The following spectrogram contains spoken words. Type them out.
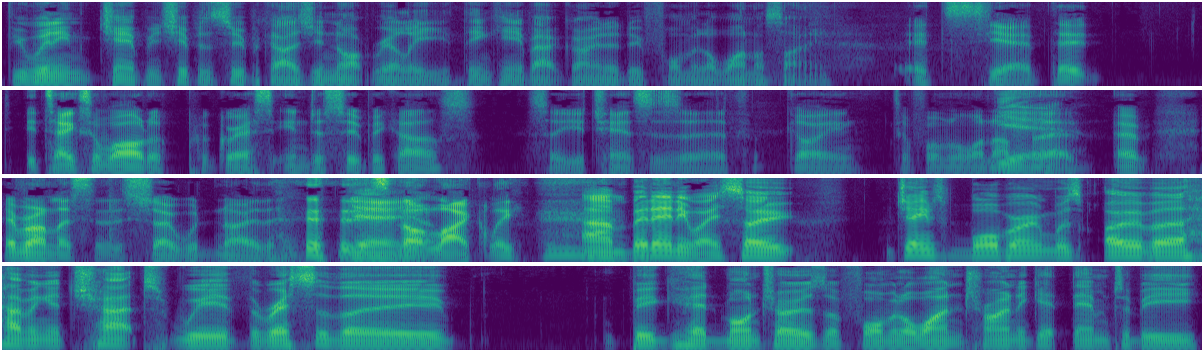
if you're winning championship in supercars, you're not really thinking about going to do Formula One or something. It's yeah. It, it takes a while to progress into supercars, so your chances of going to Formula One after Yeah. that. Uh, everyone listening to this show would know that it's Yeah, not yeah. likely. um, but anyway, so James Warburton was over having a chat with the rest of the big head monchos of Formula One, trying to get them to be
